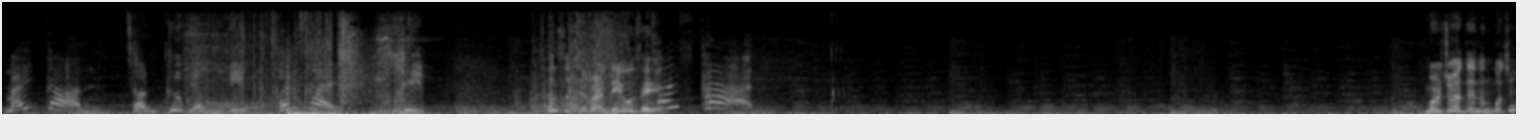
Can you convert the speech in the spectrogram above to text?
마이턴 전투 병기 건설 10 찬스, 제발, 내 요새. 스 뭘 줘야 되는 거지?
